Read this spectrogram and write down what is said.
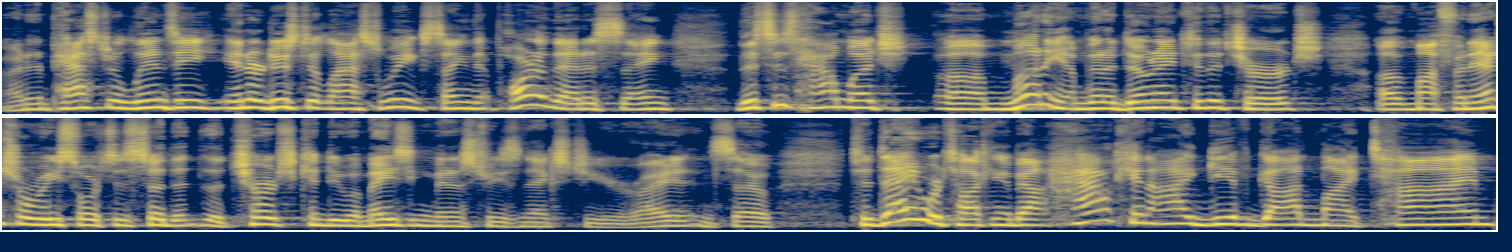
Right? And Pastor Lindsay introduced it last week, saying that part of that is saying, This is how much uh, money I'm going to donate to the church of my financial resources so that the church can do amazing ministries next year, right? And so today we're talking about how can I give God my time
